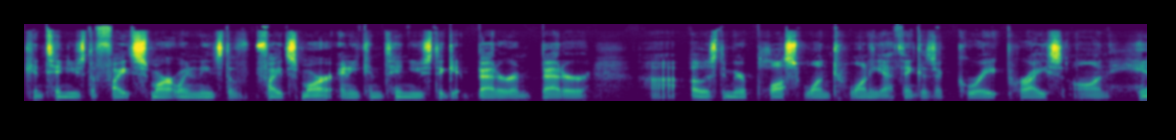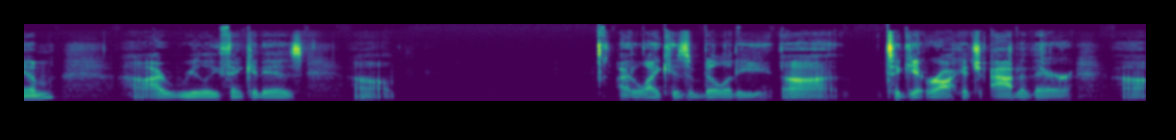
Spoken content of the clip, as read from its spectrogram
continues to fight smart when he needs to fight smart, and he continues to get better and better. Uh, Ozdemir plus 120, I think, is a great price on him. Uh, I really think it is. Um, I like his ability uh, to get Rakic out of there. Uh,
